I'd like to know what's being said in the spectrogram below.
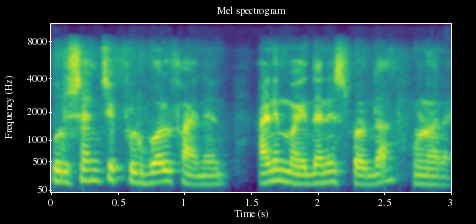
पुरुषांची फुटबॉल फायनल आणि मैदानी स्पर्धा होणार आहे.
